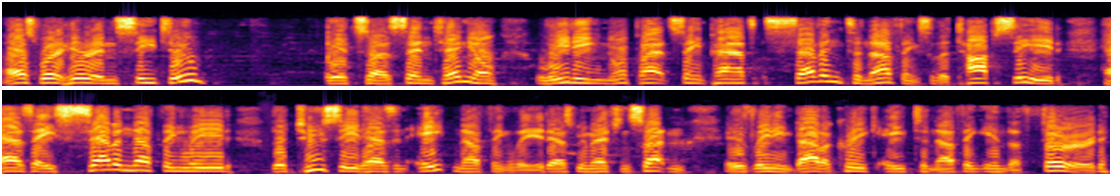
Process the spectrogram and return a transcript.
Elsewhere here in C2, it's uh, Centennial leading North Platte St. Pat's seven to nothing. So the top seed has a seven nothing lead. The two seed has an eight nothing lead. As we mentioned, Sutton is leading Battle Creek eight to nothing in the third.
